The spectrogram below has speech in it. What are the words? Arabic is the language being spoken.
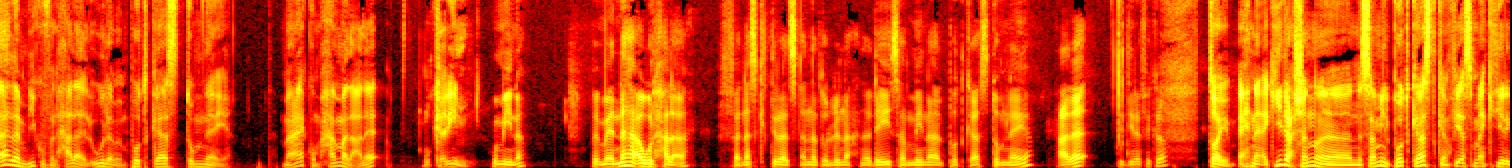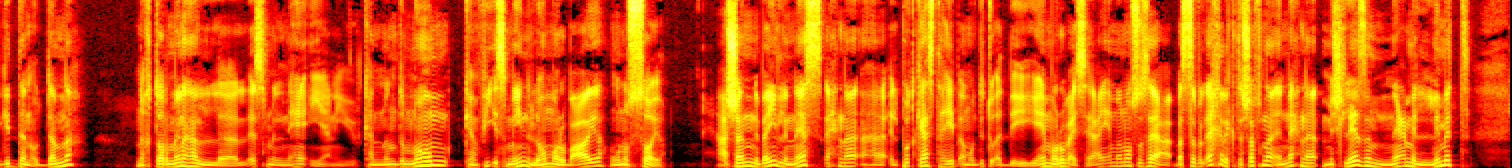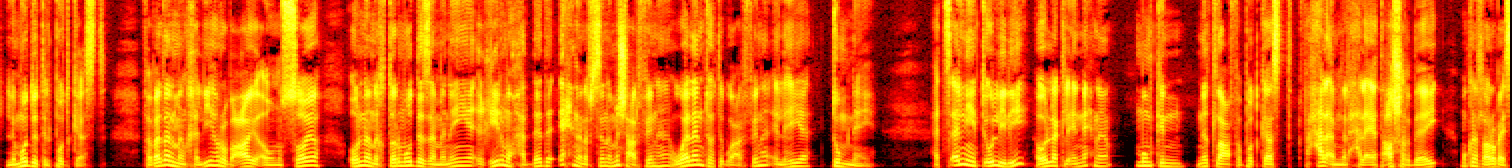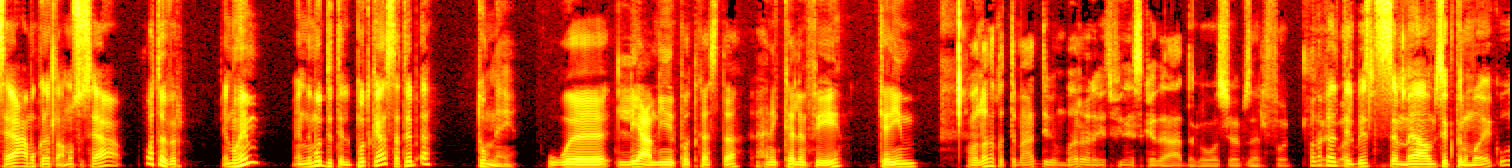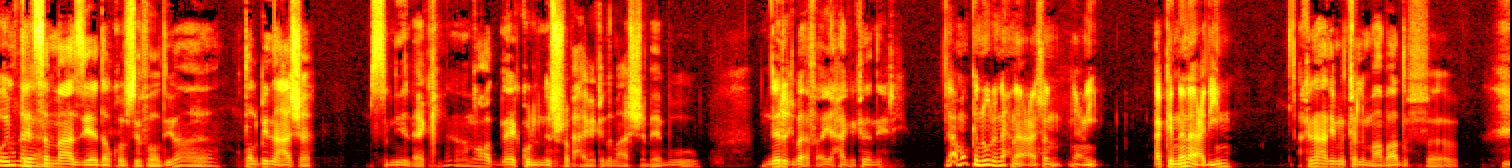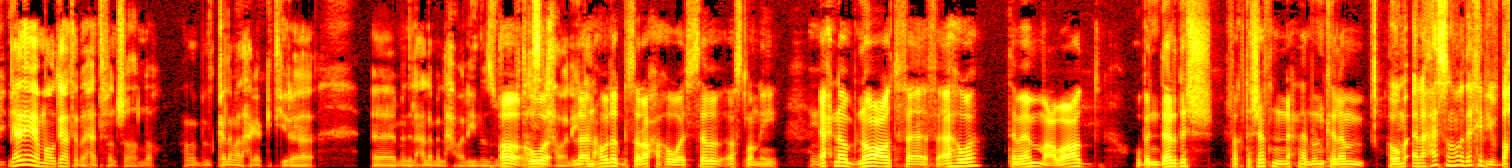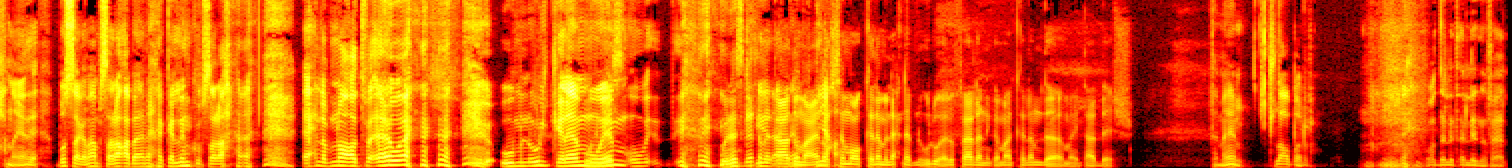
أهلا بيكم في الحلقة الأولى من بودكاست تمنايه معاكم محمد علاء. وكريم. ومينا. بما إنها أول حلقة فناس كتير هتسألنا تقول لنا إحنا ليه سمينا البودكاست تمنايه علاء تدينا فكرة؟ طيب إحنا أكيد عشان نسمي البودكاست كان في أسماء كتيرة جدا قدامنا. نختار منها ال- الاسم النهائي يعني. كان من ضمنهم كان في اسمين اللي هم ربعايه ونصاية. عشان نبين للناس إحنا البودكاست هيبقى مدته قد إيه يا إما ربع ساعة يا إما نص ساعة. بس في الآخر اكتشفنا إن إحنا مش لازم نعمل limit لمدة البودكاست. فبدل ما نخليها ربعاية أو نصاية قلنا نختار مدة زمنية غير محددة إحنا نفسنا مش عارفينها ولا أنتوا هتبقوا عارفينها اللي هي تمنايه هتسألني تقول لي ليه؟ هقول لك لأن إحنا ممكن نطلع في بودكاست في حلقة من الحلقات 10 دقايق ممكن نطلع ربع ساعة ممكن نطلع نص ساعة وات المهم إن مدة البودكاست هتبقى تمنايه وليه عاملين البودكاست ده؟ هنتكلم في إيه؟ كريم؟ والله أنا كنت معدي من بره لقيت في ناس كده قاعدة جوه شباب زي الفل. فدخلت. لبست السماعة ومسكت المايك وقلت سماعة زيادة وكرسي فاضي. آه، طالبين عشاء مستنيين الأكل. آه، نقعد ناكل نشرب حاجة كده مع الشباب ونرغي بقى في أي حاجة كده نهري. لا ممكن نقول إن إحنا عشان يعني أكننا قاعدين. إحنا قاعدين بنتكلم مع بعض في يعني هي مواضيع تبقى هادفة إن شاء الله. أنا بنتكلم على حاجات كتيرة. من العالم اللي حوالينا الظروف آه هو حوالينا. لا أنا هقول لك بصراحة هو السبب أصلا إيه؟ مم. إحنا بنقعد في في قهوة تمام مع بعض وبندردش فاكتشفنا إن إحنا بنقول كلام هو م- أنا حاسس إن هو داخل يفضحنا. يعني بصوا يا جماعة بصراحة بقى أنا هكلمكم بصراحة. إحنا بنقعد في قهوة وبنقول كلام والناس- مهم و... وناس كتير قعدوا معانا. وسمعوا الكلام اللي إحنا بنقوله قالوا فعلا يا جماعة الكلام ده ما يتعداش. تمام. اطلعوا بره. هو ده اللي اتقال لنا فعلا.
